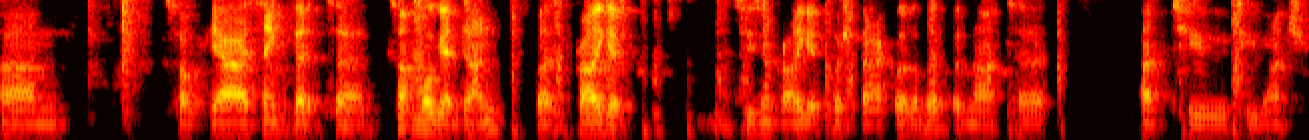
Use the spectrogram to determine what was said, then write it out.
Um, so yeah, I think that uh, something will get done, but probably get season probably get pushed back a little bit, but not uh, not too too much.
